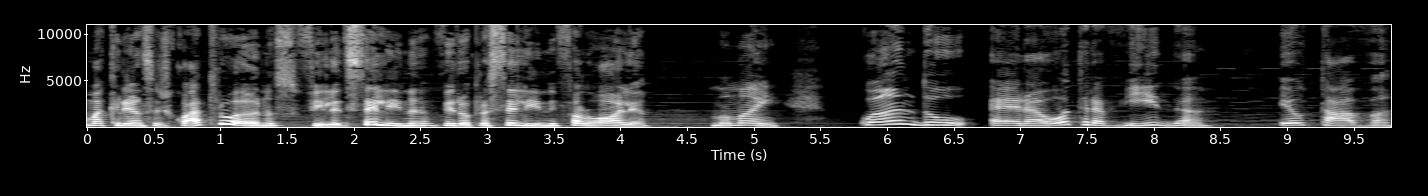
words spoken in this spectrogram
uma criança de 4 anos, filha de Celina, virou para Celina e falou: Olha, mamãe, quando era outra vida, eu tava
